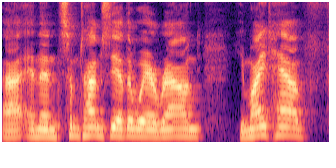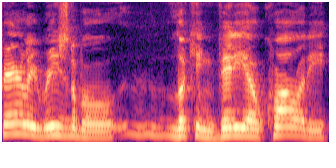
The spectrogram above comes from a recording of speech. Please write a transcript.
Uh, and then sometimes the other way around, you might have fairly reasonable looking video quality,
